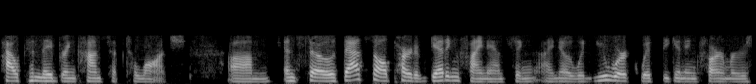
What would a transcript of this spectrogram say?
how can they bring concept to launch? Um, and so that's all part of getting financing. I know when you work with beginning farmers,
